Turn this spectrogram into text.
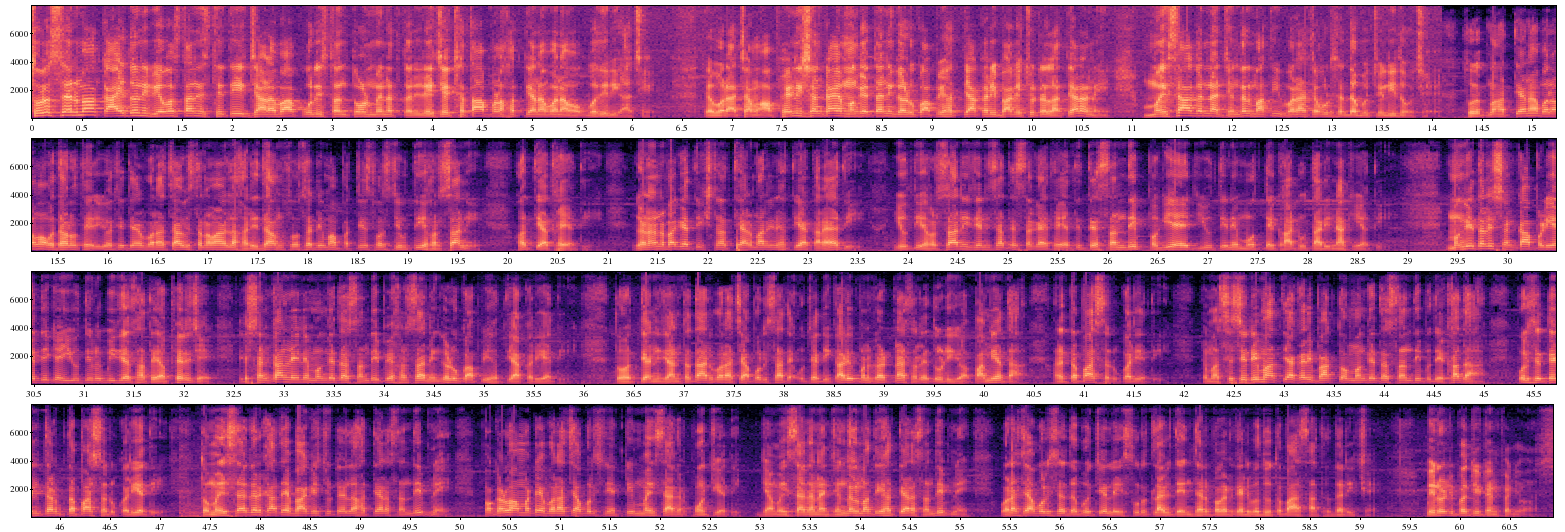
સુરત શહેરમાં કાયદોની વ્યવસ્થાની સ્થિતિ જાળવવા પોલીસ તંતોડ મહેનત કરી રહી છે, છતાં પણ હત્યાના બનાવો વધી રહ્યા છે. તે વરાછામાં અફેરની શંકાએ મંગેતરની ગળું કાપી હત્યા કરી ભાગી છૂટેલ હત્યારાને મહીસાગરના જંગલમાંથી વરાછા પોલીસે દબોચી લીધો છે. સુરતમાં હત્યાના બનાવમાં વધારો થઈ રહ્યો છે, ત્યારે વરાછા વિસ્તારમાં આવેલા હરિધામ સોસાયટીમાં પચીસ વર્ષ જીવતી હર્ષાની હત્યા થઈ હતી. ઘણાના ભાગે તીક્ષ્ણ હથિયાર મારીને હત્યા કરાઈ હતી. યુવતી હર્ષાની જેની સાથે સગાઈ થઈ હતી, તે સંદીપ પગીએ જ યુવતીને મોતને ઘાટ ઉતારી નાખી હતી. મંગેતરે શંકા પડી હતી કે યુવતીનું બીજા સાથે અફેર છે. એ શંકાને લઈને મંગેતર સંદીપે હર્ષાની ગળું કાપી હત્યા કરી હતી. તો હત્યાની જાણ થતાં વરાછા પોલીસ સાથે ઉચ્ચ અધિકારીઓ પણ ઘટના સ્થળે દોડી જવા પામ્યા હતા અને તપાસ શરૂ કરી હતી. એમાં સીસીટીવીમાં હત્યા કરી ભાગતો મંગેતર સંદીપ દેખાતા પોલીસે તેની તરફ તપાસ શરૂ કરી હતી. તો મહીસાગર ખાતે ભાગી છૂટેલા હત્યારા સંદીપને પકડવા માટે વરાછા પોલીસની એક ટીમ મહીસાગર પહોંચી હતી. જ્યાં મહીસાગરના જંગલમાંથી હત્યારા સંદીપને વરાછા પોલીસે દબોચી લઈ સુરત લાવી તેની ધરપકડ કરી વધુ તપાસ હાથ ધરી છે. બ્યુરો પછી ટેન્શન ટેન ન્યૂઝ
